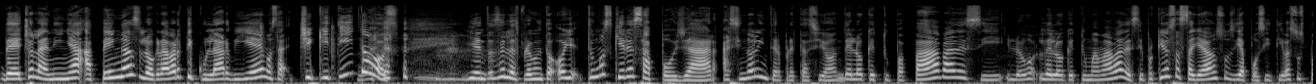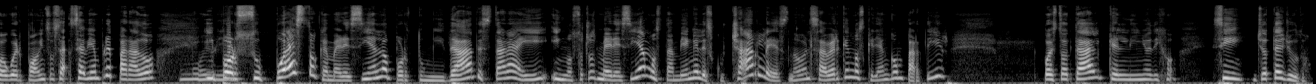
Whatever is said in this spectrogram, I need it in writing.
de hecho, la niña apenas lograba articular bien, o sea, chiquititos. Y entonces les pregunto, oye, ¿tú nos quieres apoyar haciendo la interpretación de lo que tu papá va a decir y luego de lo que tu mamá va a decir? Porque ellos hasta llevaban sus diapositivas, sus PowerPoints, o sea, se habían preparado y por supuesto que merecían la oportunidad de estar ahí y nosotros merecíamos también el escucharles, ¿no? El saber que nos querían compartir. Pues total, que el niño dijo, sí, yo te ayudo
